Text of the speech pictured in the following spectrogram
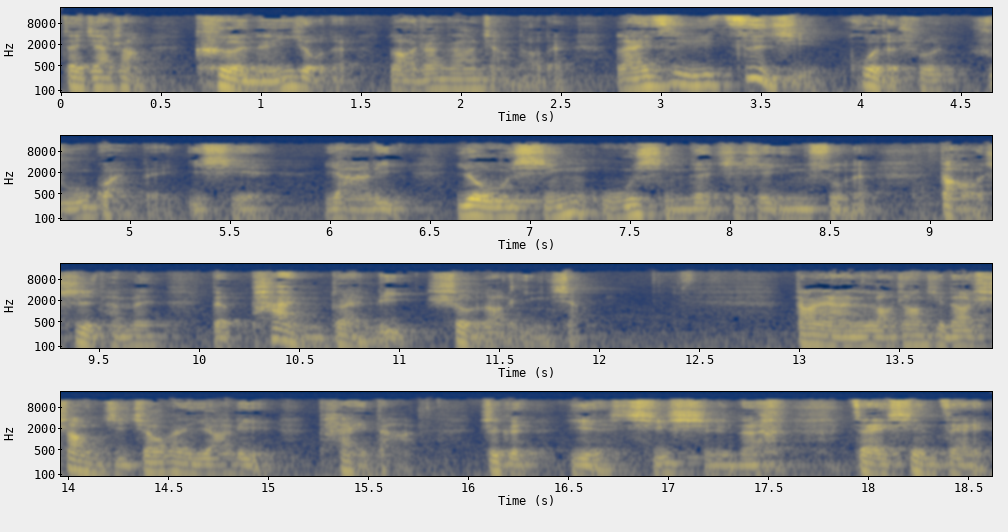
再加上可能有的老张刚刚讲到的，来自于自己或者说主管的一些压力，有形无形的这些因素呢，导致他们的判断力受到了影响。当然，老张提到上级交办的压力太大，这个也其实呢，在现在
